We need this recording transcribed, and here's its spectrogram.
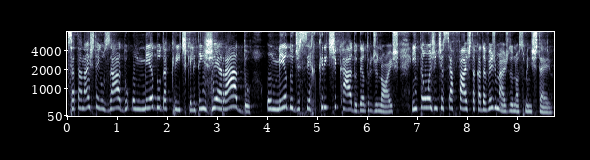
Satanás tem usado o medo da crítica, ele tem gerado o medo de ser criticado dentro de nós. Então a gente se afasta cada vez mais do nosso ministério,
